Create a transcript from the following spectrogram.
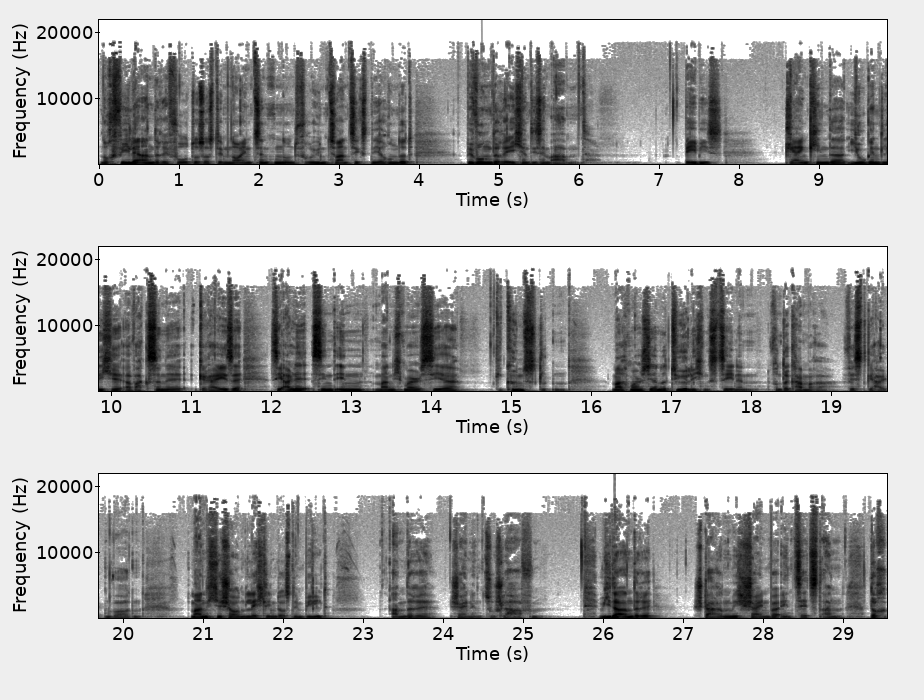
Noch viele andere Fotos aus dem 19. und frühen 20. Jahrhundert bewundere ich an diesem Abend. Babys, Kleinkinder, Jugendliche, Erwachsene, Greise, sie alle sind in manchmal sehr gekünstelten, manchmal sehr natürlichen Szenen von der Kamera festgehalten worden. Manche schauen lächelnd aus dem Bild, andere scheinen zu schlafen. Wieder andere starren mich scheinbar entsetzt an. Doch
